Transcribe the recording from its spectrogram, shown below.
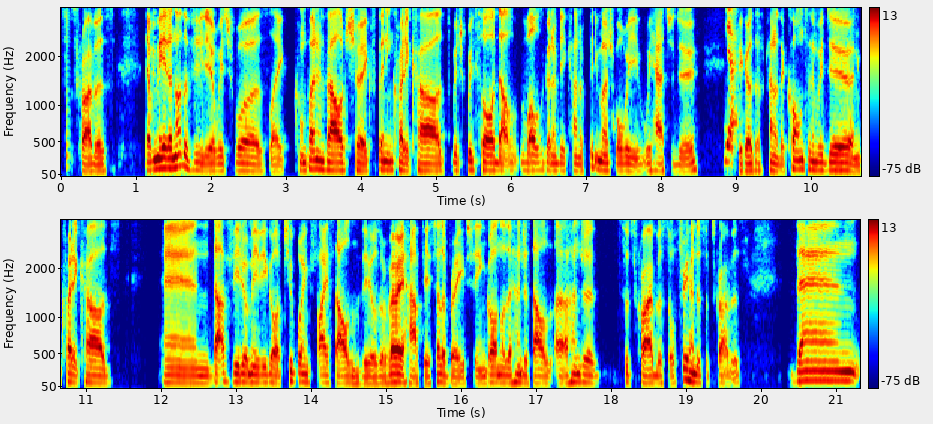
subscribers. Then we made another video which was like companion voucher, explaining credit cards, which we thought that was going to be kind of pretty much what we we had to do. Yeah. Because that's kind of the content we do and credit cards and that video maybe got 2.5 thousand views. We're very happy, celebrating. Got another 100,000, uh, 100 subscribers, so 300 subscribers. Then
